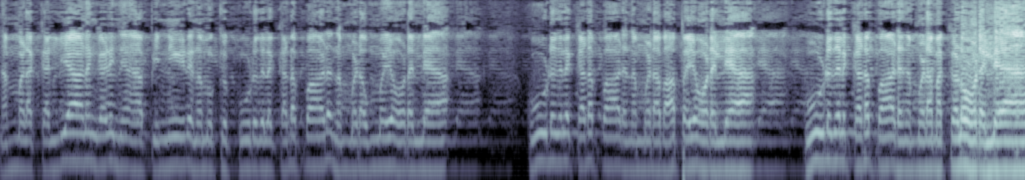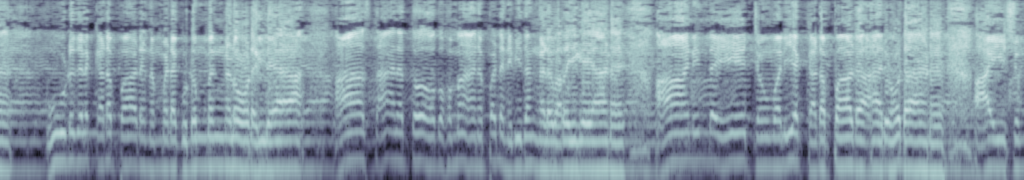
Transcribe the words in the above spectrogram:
നമ്മളെ കല്യാണം കഴിഞ്ഞ പിന്നീട് നമുക്ക് കൂടുതൽ കടപ്പാട് നമ്മുടെ ഉമ്മയോടല്ല. കൂടുതൽ കടപ്പാട് നമ്മുടെ ബാപ്പയോടല്ല. കൂടുതൽ കടപ്പാട് നമ്മുടെ മക്കളോടല്ല. കൂടുതൽ കടപ്പാട് നമ്മുടെ കുടുംബങ്ങളോടല്ല. ആ സ്ഥാനത്തോ ബഹുമാനപ്പെട്ട നിബിതങ്ങൾ പറയുകയാണ് ആണിന്റെ ഏറ്റവും വലിയ കടപ്പാട് ആരോടാണ്? ആയിഷും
